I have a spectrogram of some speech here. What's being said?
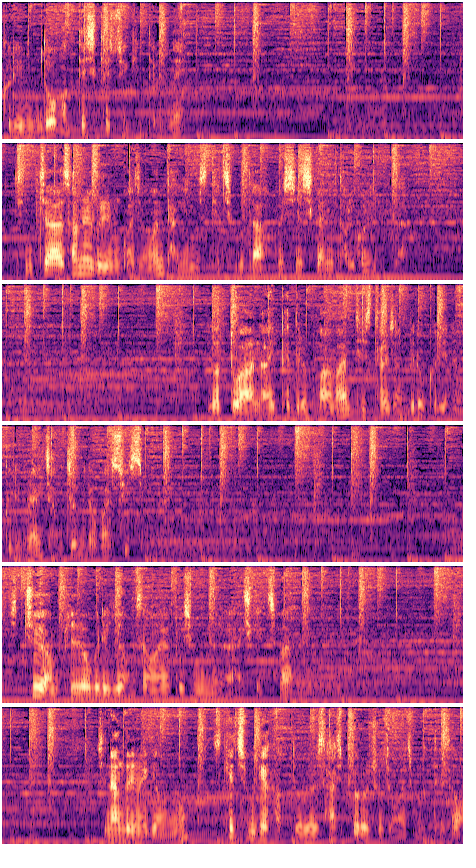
그림도 확대시킬 수 있기 때문에 진짜 선을 그리는 과정은 당연히 스케치보다 훨씬 시간이 덜 걸립니다. 이것 또한 아이패드를 포함한 디지털 장비로 그리는 그림의 장점이라고 할 수 있습니다. 시추 연필로 그리기 영상을 보신 분들은 아시겠지만 지난 그림의 경우 스케치북의 각도를 40도로 조정하지 못해서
